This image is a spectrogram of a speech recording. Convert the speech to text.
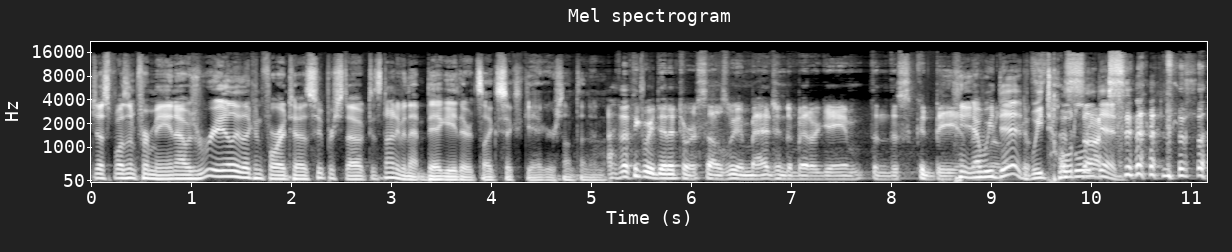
Just wasn't for me. And I was really looking forward to it. Super stoked. It's not even that big either. It's like six gig or something. And I think we did it to ourselves. We imagined a better game than this could be. Yeah, we did. like, We totally did.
